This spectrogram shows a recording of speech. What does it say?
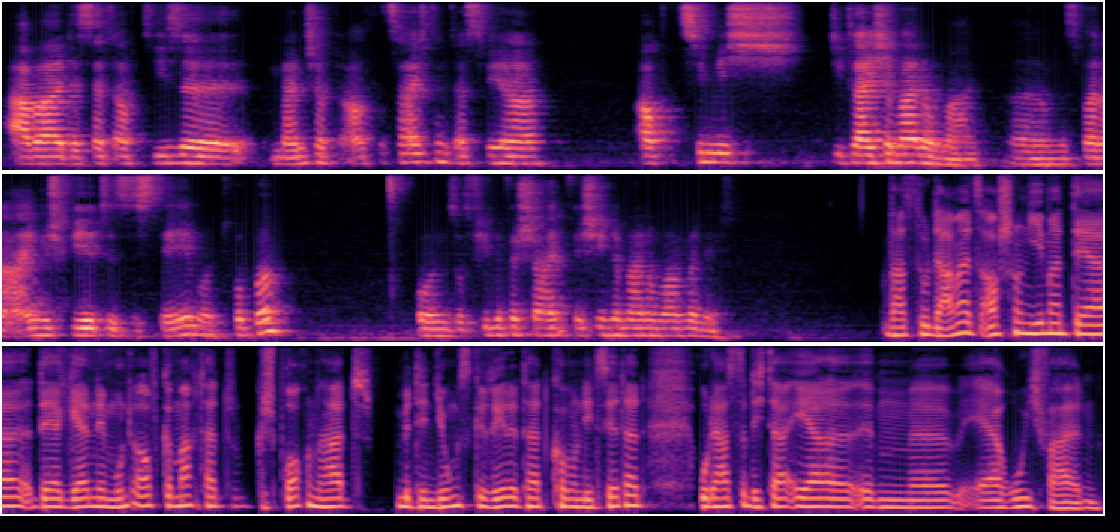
aber das hat auch diese Mannschaft ausgezeichnet, dass wir auch ziemlich die gleiche Meinung waren. Ähm, es war eine eingespielte System und Truppe und so viele verschiedene Meinungen waren wir nicht. Warst du damals auch schon jemand, der, der gerne den Mund aufgemacht hat, gesprochen hat, mit den Jungs geredet hat, kommuniziert hat? Oder hast du dich da eher, äh, eher ruhig verhalten?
